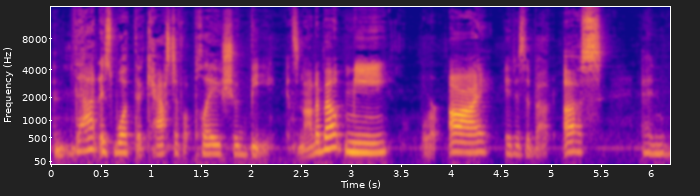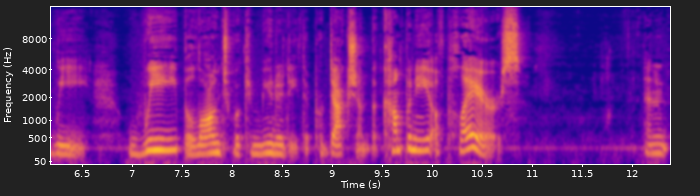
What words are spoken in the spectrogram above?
And that is what the cast of a play should be. It's not about me or I, it is about us and we. We belong to a community, the production, the company of players. And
